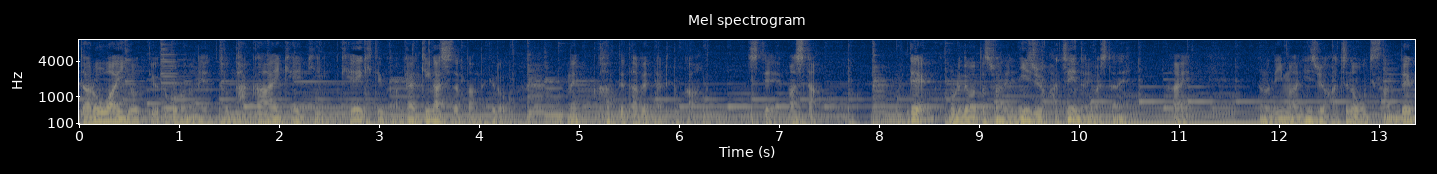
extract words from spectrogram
ダロワイヨっていうところのねちょっと高いケーキケーキっていうか焼き菓子だったんだけどね買って食べたりとかしてました。でこれで私はね28になりましたね。はい。なので今28のおじさんで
